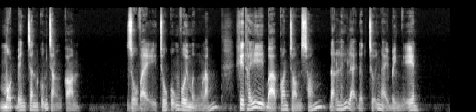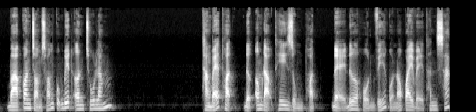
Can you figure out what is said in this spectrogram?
một bên chân cũng chẳng còn. Dù vậy, chú cũng vui mừng lắm khi thấy bà con chòm xóm đã lấy lại được chuỗi ngày bình yên bà con chòm xóm cũng biết ơn chú lắm. Thằng bé thuận được ông đạo thi dùng thuật để đưa hồn vía của nó quay về thân xác,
